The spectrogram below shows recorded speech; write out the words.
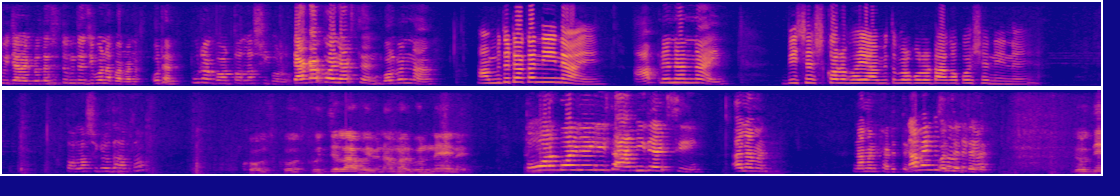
খুঁজে বের করতেছি তুমি তো জীবনে পারবে না। ওঠেন। পুরো ঘর তল্লাশি করো। টাকা কই রাখছেন? বলবেন না। আমি তো টাকা নিই নাই। আপনি নেন নাই? বিশ্বাস করো ভাইয়া আমি তোমার কোনো টাকা পয়সা নিই নাই। তল্লাশি করে দাও তো। খোঁজ খোঁজ খুঁজে লাভ হইবে না আমার বোন নেয় নাই। তোমার বই নেই নিছে আমি দেখছি। আই নামেন। নামেন খাটেতে। নামেন ওই থেকে। থেকে। যদি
